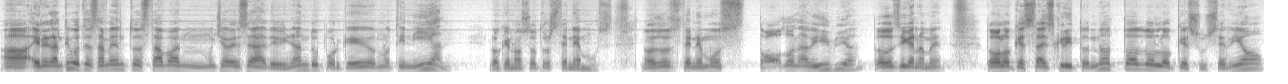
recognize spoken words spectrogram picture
Ah, en el Antiguo Testamento estaban muchas veces adivinando porque ellos no tenían lo que nosotros tenemos. Nosotros tenemos toda la Biblia, todos digan amén, todo lo que está escrito, no todo lo que sucedió,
